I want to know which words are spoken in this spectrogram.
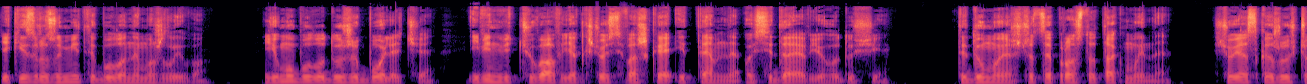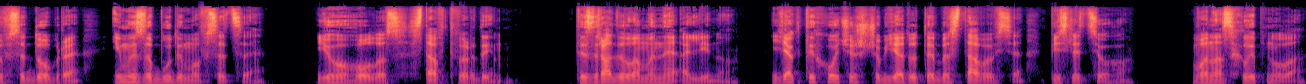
які зрозуміти було неможливо. Йому було дуже боляче, і він відчував, як щось важке і темне осідає в його душі. Ти думаєш, що це просто так мине, що я скажу, що все добре, і ми забудемо все це. Його голос став твердим. Ти зрадила мене, Аліно. Як ти хочеш, щоб я до тебе ставився після цього? Вона схлипнула,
